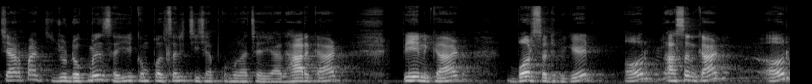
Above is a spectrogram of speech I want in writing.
चार, पाँच जो डॉक्यूमेंट्स है, ये कंपलसरी चीज़ आपको होना चाहिए। Aadhaar card PAN card birth certificate और राशन कार्ड और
